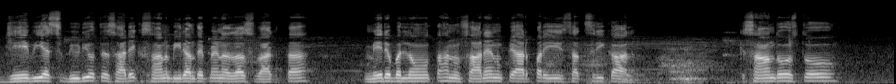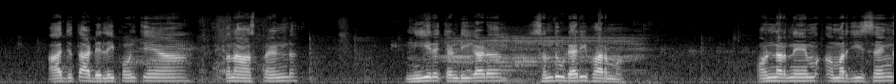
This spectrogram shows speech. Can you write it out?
ਜੇਬੀਐਸ ਵੀਡੀਓ ਤੇ ਸਾਰੇ ਕਿਸਾਨ ਵੀਰਾਂ ਤੇ ਭੈਣਾਂ ਦਾ ਸਵਾਗਤ ਆ। ਮੇਰੇ ਵੱਲੋਂ ਤੁਹਾਨੂੰ ਸਾਰਿਆਂ ਨੂੰ ਪਿਆਰ ਭਰੀ ਸਤਿ ਸ੍ਰੀ ਅਕਾਲ। ਕਿਸਾਨ ਦੋਸਤੋ, ਅੱਜ ਤੁਹਾਡੇ ਲਈ ਪਹੁੰਚੇ ਆ ਤਨਾਸ ਪਿੰਡ, near Chandigarh, Sandhu dairy farm. Owner name Amarjit Singh.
